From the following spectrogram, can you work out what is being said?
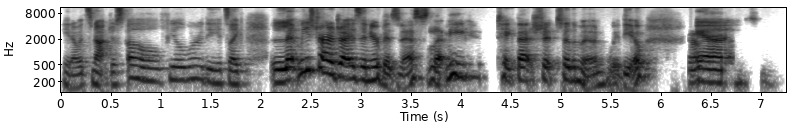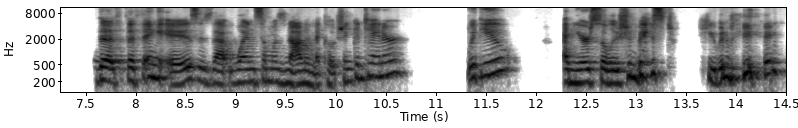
you know, it's not just, oh, feel worthy. It's like, let me strategize in your business. Let me take that shit to the moon with you. Yeah. And the the thing is, is that when someone's not in a coaching container with you and you're solution based human being,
